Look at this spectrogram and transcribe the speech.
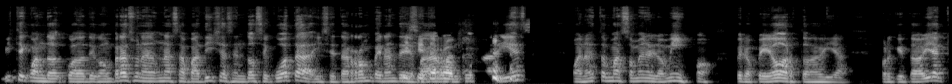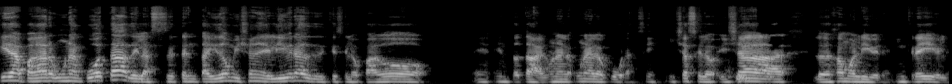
¿Viste cuando, cuando te compras unas zapatillas en 12 cuotas y se te rompen antes de pagar la cuota 10? Bueno, esto es más o menos lo mismo, pero peor todavía, porque todavía queda pagar una cuota de las 72 millones de libras que se lo pagó en, total, una, locura, sí. Y ya, se lo, y ya lo dejamos libre, increíble.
